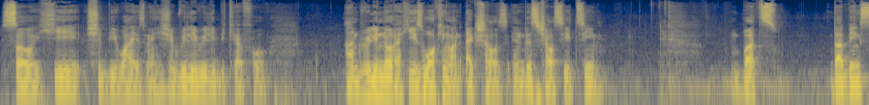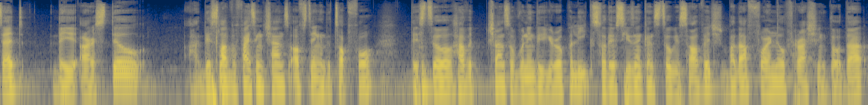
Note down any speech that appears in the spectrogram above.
So he should be wise, man. He should really, really be careful and really know that he's walking on eggshells in this Chelsea team. But that being said, they are still they still have a fighting chance of staying in the top four. They still have a chance of winning the Europa League, so their season can still be salvaged. But that 4 0 thrashing, though, that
